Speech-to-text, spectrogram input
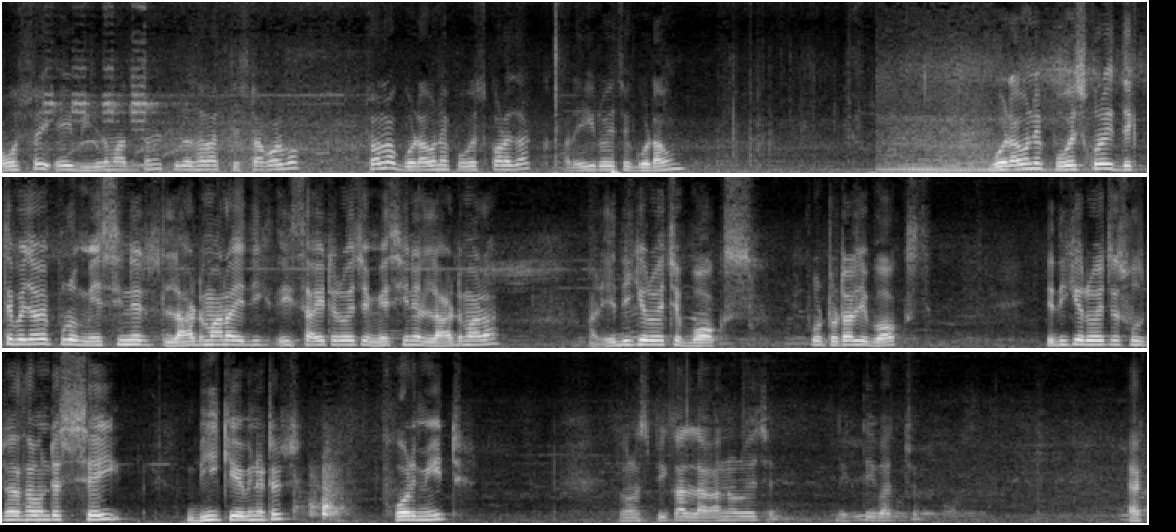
অবশ্যই এই ভিডিওর মাধ্যমে তুলে ধরার চেষ্টা করব। চলো গোডাউনে প্রবেশ করা যাক আর এই রয়েছে গোডাউন। গোডাউনে প্রবেশ করেই দেখতে পেয়ে যাবে পুরো মেশিনের লাড মারা এদিক এই সাইডে রয়েছে মেশিনের লাড মারা আর এদিকে রয়েছে বক্স পুরো টোটালি বক্স এদিকে রয়েছে সুস্মিতা সাউন্ডের সেই বি ক্যাবিনেটের ফোর মিট এবং স্পিকার লাগানো রয়েছে দেখতেই পাচ্ছ। এক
